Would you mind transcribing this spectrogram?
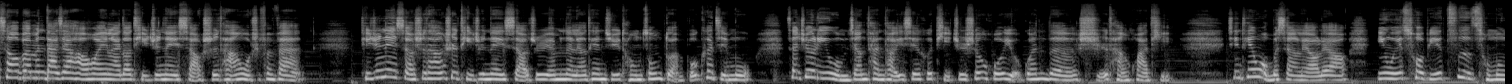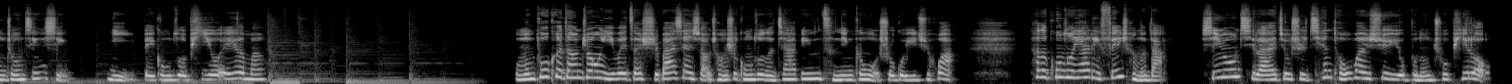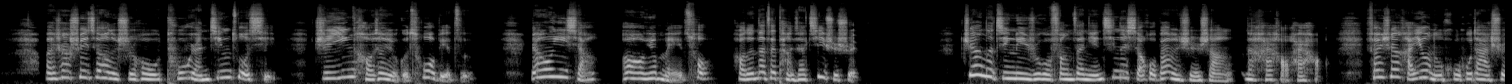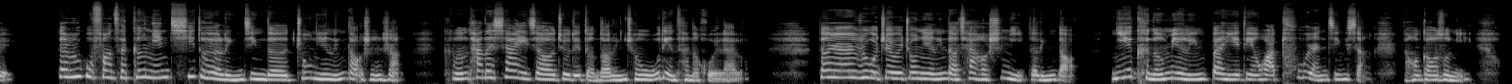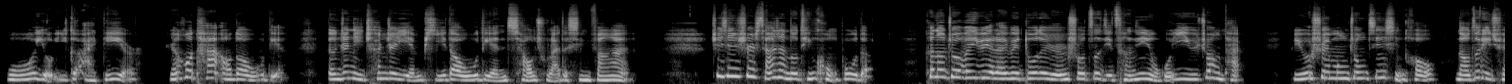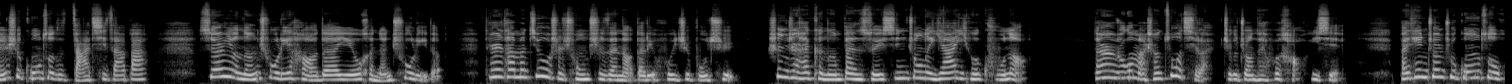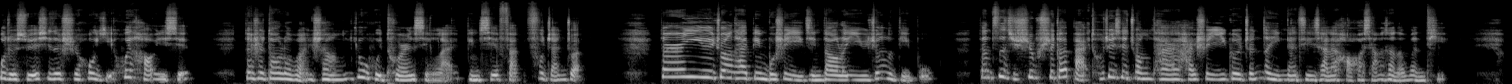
小伙伴们，大家好，欢迎来到体制内小食堂，我是范范。体制内小食堂是体制内小职员们的聊天局同宗短博客节目，在这里我们将探讨一些和体制生活有关的食谈话题。今天我们想聊聊，因为错别字从梦中惊醒，你被工作 PUA 了吗？我们播客当中一位在十八线小城市工作的嘉宾曾经跟我说过一句话，他的工作压力非常的大。形容起来就是千头万绪又不能出纰漏，晚上睡觉的时候突然惊坐起，只因好像有个错别字，然后一想，哦，又没错，好的，那再躺下继续睡。这样的经历如果放在年轻的小伙伴们身上，那还好还好，翻身还又能呼呼大睡。但如果放在更年期都要临近的中年领导身上，可能他的下一觉就得等到凌晨五点才能回来了。当然，如果这位中年领导恰好是你的领导。你也可能面临半夜电话突然惊响，然后告诉你我有一个 idea，然后他熬到五点，等着你撑着眼皮到五点敲出来的新方案。这件事想想都挺恐怖的。看到周围越来越多的人说自己曾经有过抑郁状态，比如睡梦中惊醒后，脑子里全是工作的杂七杂八，虽然有能处理好的，也有很难处理的，但是他们就是充斥在脑袋里挥之不去，甚至还可能伴随心中的压抑和苦恼。当然，如果马上做起来，这个状态会好一些。白天专注工作或者学习的时候也会好一些，但是到了晚上又会突然醒来，并且反复辗转。当然，抑郁状态并不是已经到了抑郁症的地步，但自己是不是该摆脱这些状态，还是一个真的应该静下来好好想想的问题。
